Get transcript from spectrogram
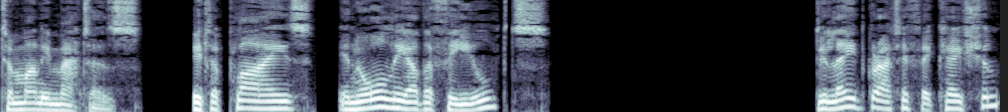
to money matters. It applies, in all the other fields. Delayed gratification?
